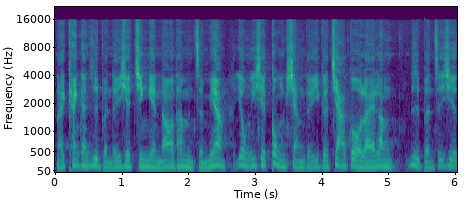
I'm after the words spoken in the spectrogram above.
来看看日本的一些经验，然后他们怎么样用一些共享的一个架构来让日本这些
